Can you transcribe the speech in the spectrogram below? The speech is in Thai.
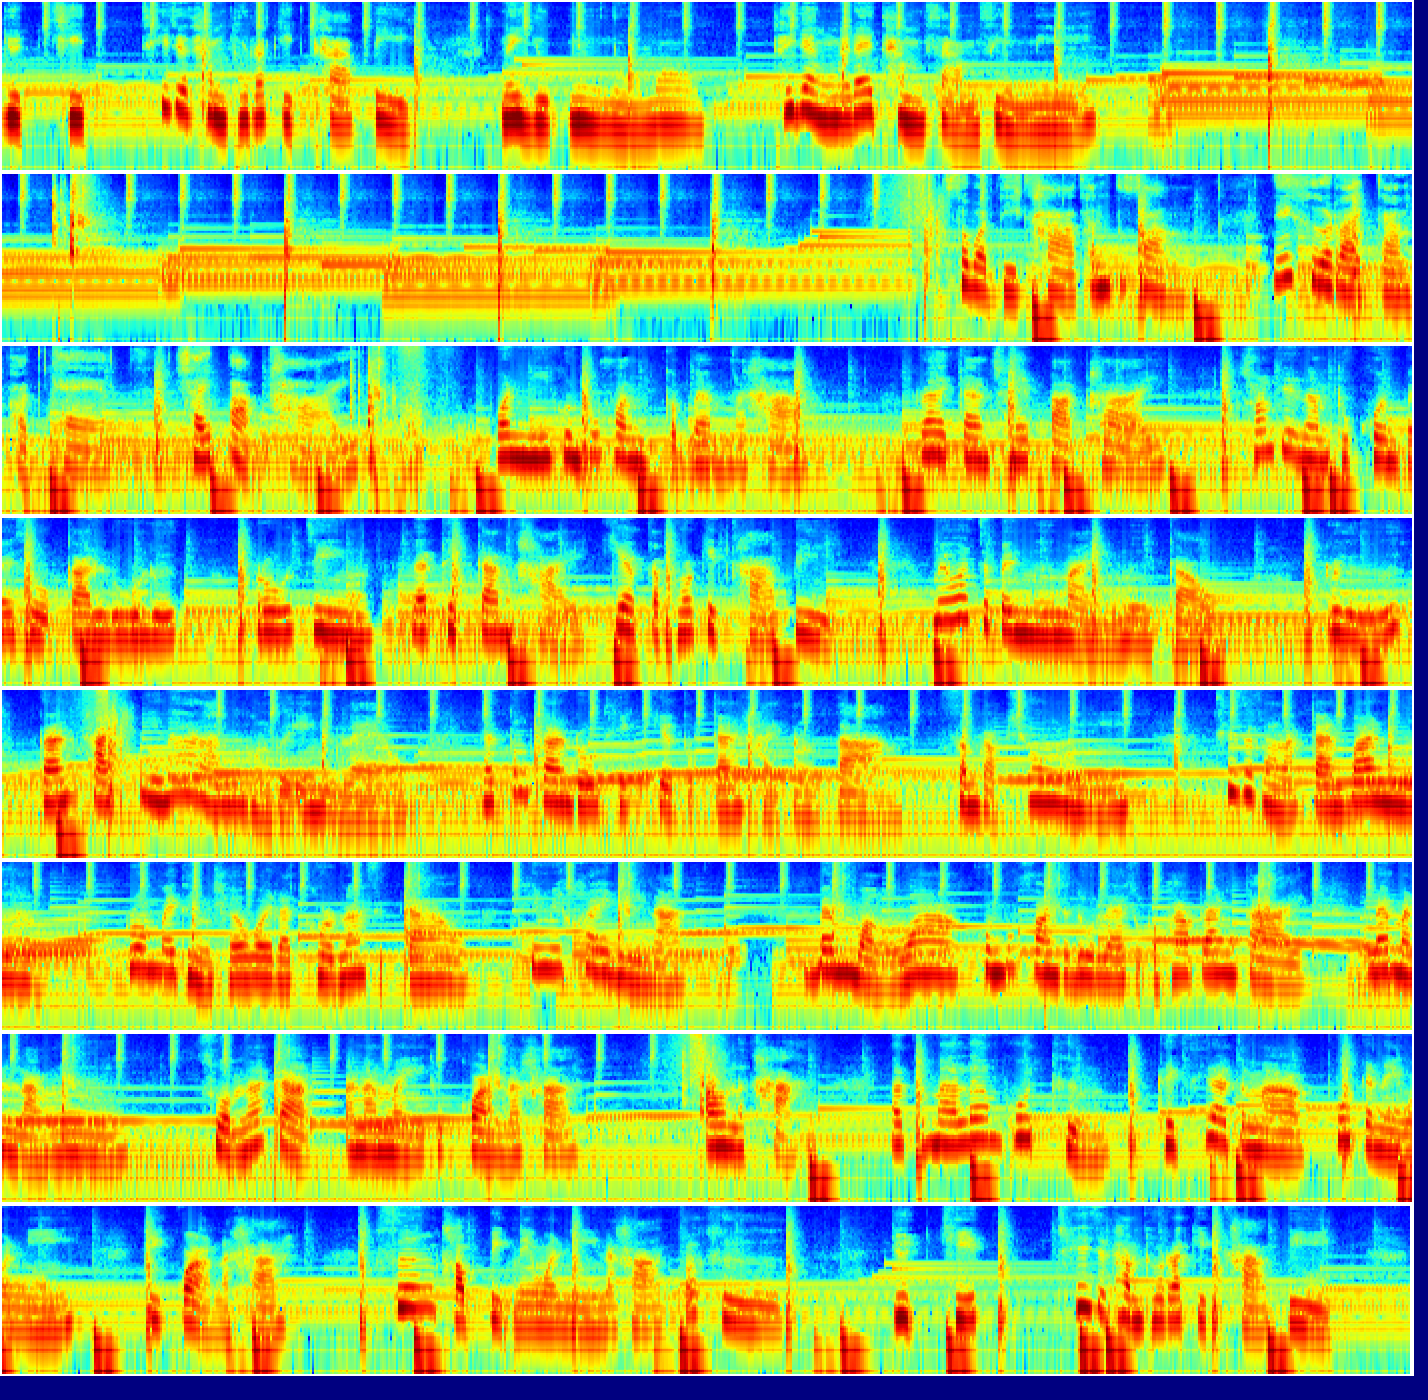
หยุดคิดที่จะทำธุรกิจค้าปลีก ในยุค New Normal ถ้ายังไม่ได้ทำสามสิ่งนี้ สวัสดีค่ะท่านผู้ฟัง นี่คือรายการพอดแคสต์ใช้ปากขาย วันนี้คุณผู้ฟังอยู่กับแบมนะคะ รายการใช้ปากขาย ช่องที่จะนำทุกคนไปสู่การรู้ลึก รู้จริง และเทริคการขายเกี่ยวกับธุรกิจค้าปลีก ไม่ว่าจะเป็นมือใหม่มือเก่า หรือร้านค้าที่มีหน้าร้านของตัวเองอยู่แล้ว และต้องการรู้ทริคเกี่ยวกับการขายต่างๆสำหรับช่วงนี้ ที่สถานการณ์บ้านเมือง รวมไปถึงเชื้อไวรัสโคโรนา 19 ที่ไม่ค่อยดีนะ แบมหวังว่าคุณผู้ฟังจะดูแลสุขภาพร่างกาย และมันหล้างมือ สวมหน้ากากอนามัยทุกวันนะคะ เอาละค่ะ เราจะมาเริ่มพูดถึงทริคที่เราจะมาพูดกันในวันนี้ดีกว่านะคะ ซึ่งท็อปปิกในวันนี้นะคะก็คือ หยุดคิดที่จะทำธุรกิจขาปีก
